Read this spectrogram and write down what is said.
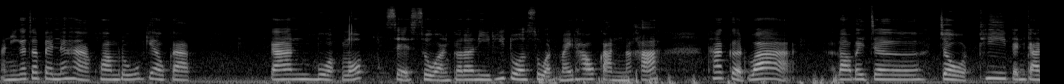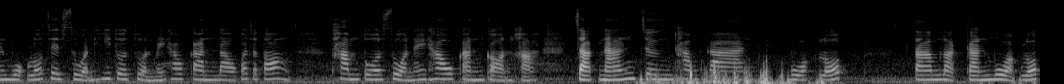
อันนี้ก็จะเป็นเนื้อหาความรู้เกี่ยวกับการบวกลบเศษส่วนกรณีที่ตัวส่วนไม่เท่ากันนะคะ ถ้าเกิดว่าเราไปเจอโจทย์ที่เป็นการบวกลบเศษส่วนที่ตัวส่วนไม่เท่ากัน เราก็จะต้องทำตัวส่วนให้เท่ากันก่อนค่ะ จากนั้นจึงทำการบวกลบ ตามหลักการบวกลบ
